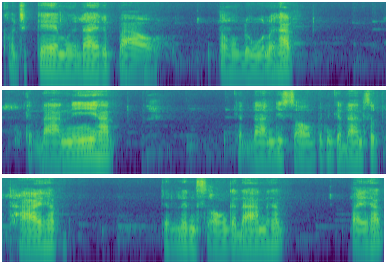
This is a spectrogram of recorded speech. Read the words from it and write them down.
เขาจะแก้มือได้หรือเปล่าต้องดูนะครับ กระดานนี้ครับ กระดานที่สองเป็นกระดานสุดท้ายครับ จะเล่นสองกระดานนะครับ ไปครับ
